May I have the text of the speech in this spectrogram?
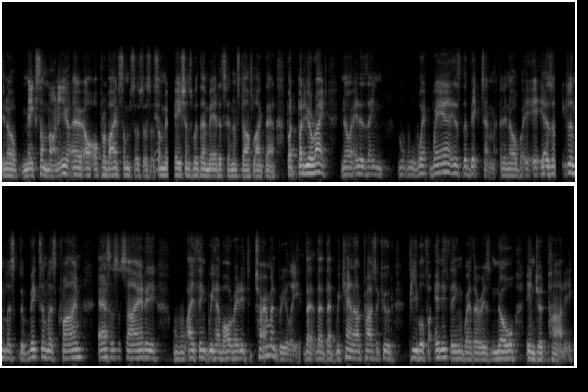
you know make some money uh, or, or, provide some some, some yeah. patients with their medicine and stuff like that. But but you're right. You know it is a where, where is the victim? You know, it, it yeah. is a victimless, victimless crime. As a society, I think we have already determined really that, that, that we cannot prosecute people for anything where there is no injured party.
